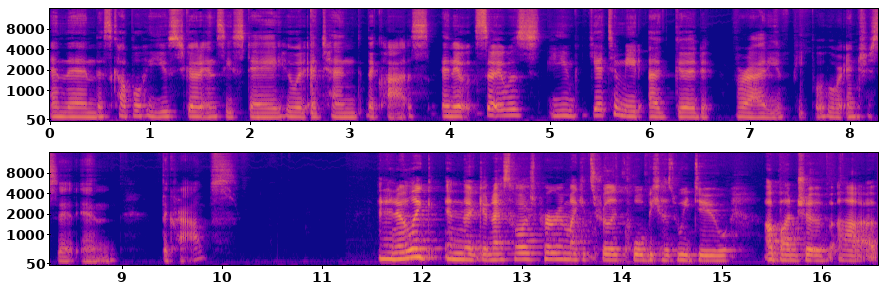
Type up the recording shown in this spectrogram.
and then this couple who used to go to NC State who would attend the class. And it so it was you get to meet a good variety of people who were interested in the crafts. And I know, like in the Goodnight Scholars program, like it's really cool because we do a bunch of uh,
